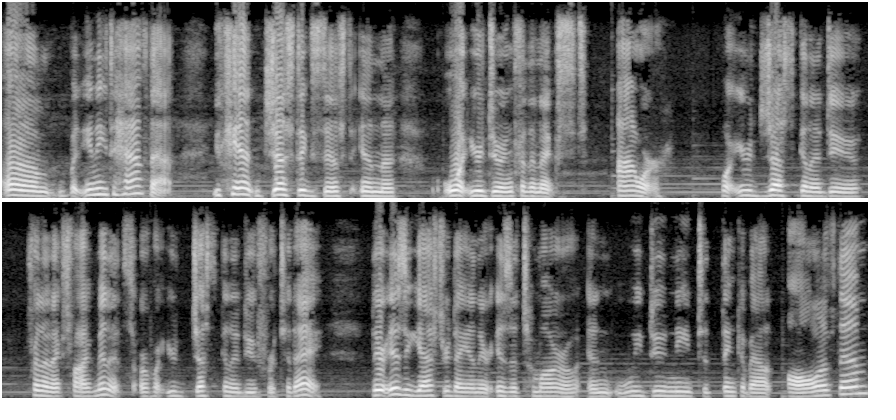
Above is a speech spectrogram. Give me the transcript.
Um, but you need to have that. You can't just exist in the what you're doing for the next hour, what you're just going to do for the next five minutes, or what you're just going to do for today. There is a yesterday and there is a tomorrow, and we do need to think about all of them.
